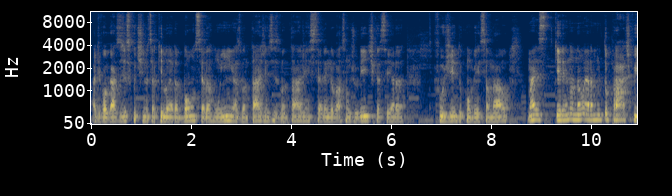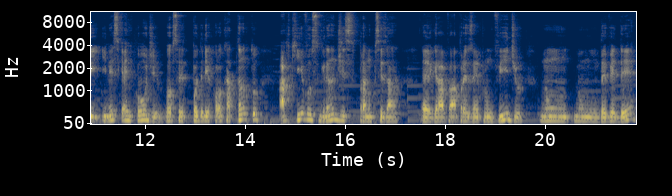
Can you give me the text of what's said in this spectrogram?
Advogados discutindo se aquilo era bom, se era ruim, as vantagens e desvantagens, se era inovação jurídica, se era fugir do convencional, mas querendo ou não era muito prático. E, e nesse QR Code você poderia colocar tanto arquivos grandes para não precisar é, gravar, por exemplo, um vídeo num, num, DVD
